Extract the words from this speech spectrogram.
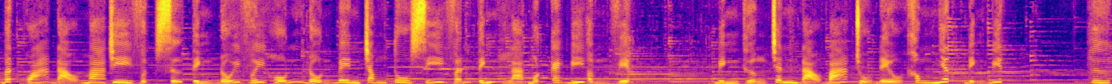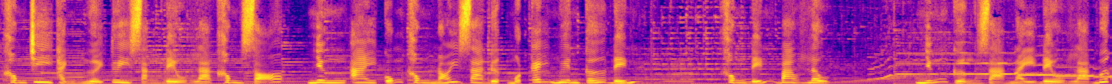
Bất quá đảo ma chi vực sự tình đối với hốn đồn bên trong tu sĩ vẫn tính là một cách bí ẩn việc. Bình thường chân đảo bá chủ đều không nhất định biết. Tư không chi thành người tuy rằng đều là không rõ, Nhưng ai cũng không nói ra được một cách nguyên cớ đến. Không đến bao lâu, Những cường giả này đều là bước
